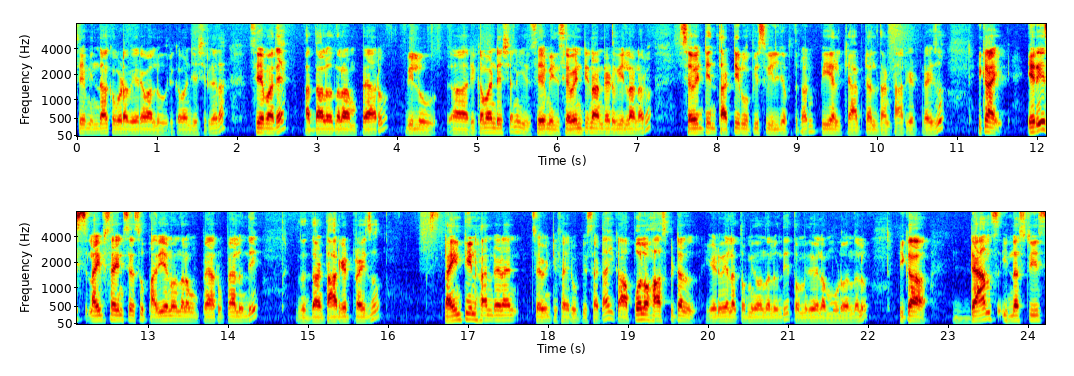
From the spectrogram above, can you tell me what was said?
సేమ్ ఇందాక కూడా వేరే వాళ్ళు రికమెండ్ చేశారు కదా సేమ్ అదే పద్నాలుగు వందల ముప్పై ఆరు వీళ్ళు రికమెండేషన్ ఇది సేమ్ ఇది సెవెంటీన్ హండ్రెడ్ వీళ్ళు అన్నారు. సెవెంటీన్ థర్టీ రూపీస్ వీళ్ళు చెప్తున్నారు పిఎల్ క్యాపిటల్ దాని టార్గెట్ ప్రైస్ ఇక ఎరిస్ లైఫ్ సైన్సెస్ పదిహేను వందల ముప్పై ఆరు రూపాయలు ఉంది దాని target price nineteen hundred and seventy five rupees అట. ఇక అపోలో హాస్పిటల్ ఏడు వేల తొమ్మిది వందలు ఉంది తొమ్మిది వేల మూడు వందలు. ఇక డ్యామ్స్ ఇండస్ట్రీస్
